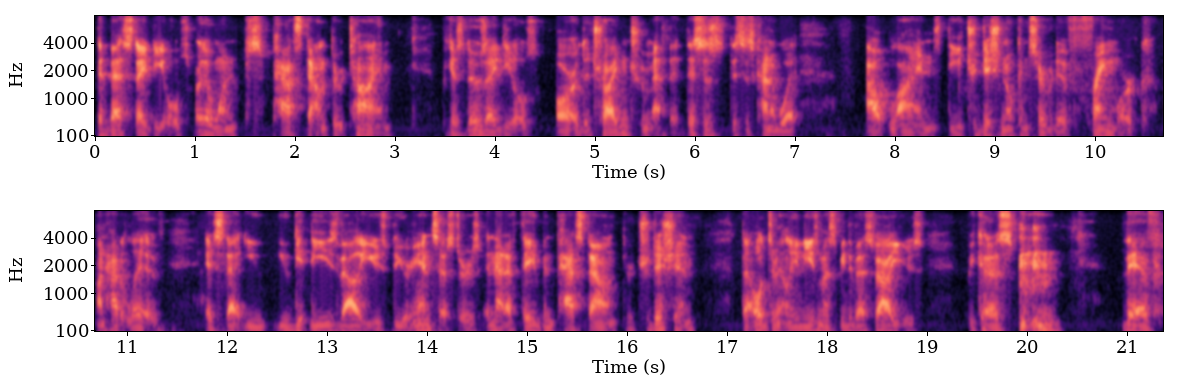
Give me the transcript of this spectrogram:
the best ideals are the ones passed down through time, because those ideals are the tried and true method. This is this is kind of what outlines the traditional conservative framework on how to live. It's that you you get these values through your ancestors, and that if they've been passed down through tradition, that ultimately these must be the best values because they have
